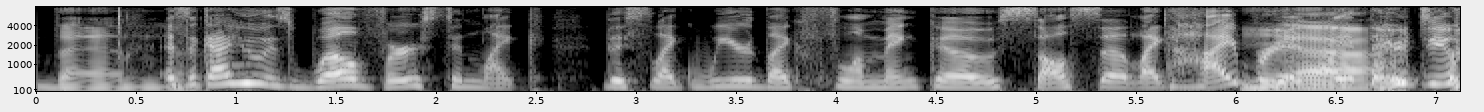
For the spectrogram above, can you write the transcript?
than as a guy who is well versed in like this like weird like flamenco salsa like hybrid Yeah. that they're doing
